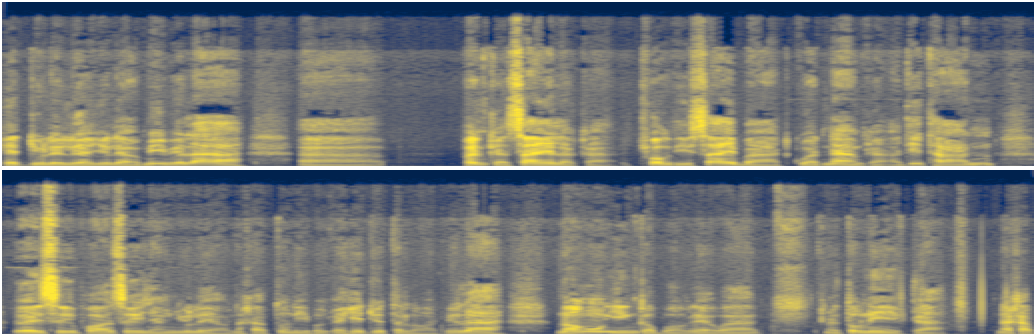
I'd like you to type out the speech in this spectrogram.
เฮ็ดอยู่เรื่อยๆอยู่แล้วมีเวลาอ่าเพิ่นก็ใส่แล้วก็ช่วงที่ใส่บาตรกวดน้ำก็อธิษฐานเอ่ยซื้อพอซื้อหยังอยู่แล้วนะครับตรงนี้เพิ่นก็เฮ็ดอยู่ตลอดเวลาน้องอุ้งอิงก็บอกแล้วว่าตรงนี้ก็นะครับ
